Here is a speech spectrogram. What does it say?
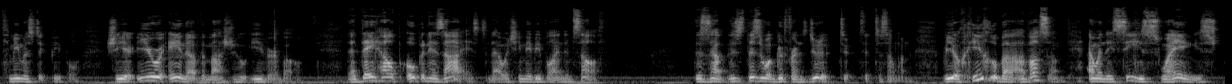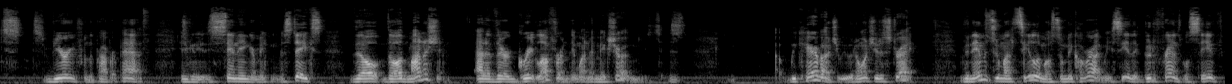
tamimistic people. That they help open his eyes to that which he may be blind himself. This is how this, this is what good friends do to, to, to someone. And when they see he's swaying, he's veering from the proper path, he's going to be sinning or making mistakes, they'll they'll admonish him out of their great love for him. They want to make sure we care about you. We don't want you to stray. We see that good friends will save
